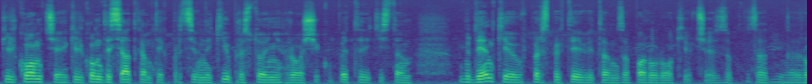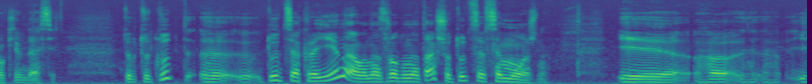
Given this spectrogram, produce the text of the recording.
кільком чи кільком десяткам тих працівників пристойні гроші, купити якісь там будинки в перспективі там за пару років чи за, за років 10. Тобто тут, е, тут ця країна вона зроблена так, що тут це все можна. І, е, і,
